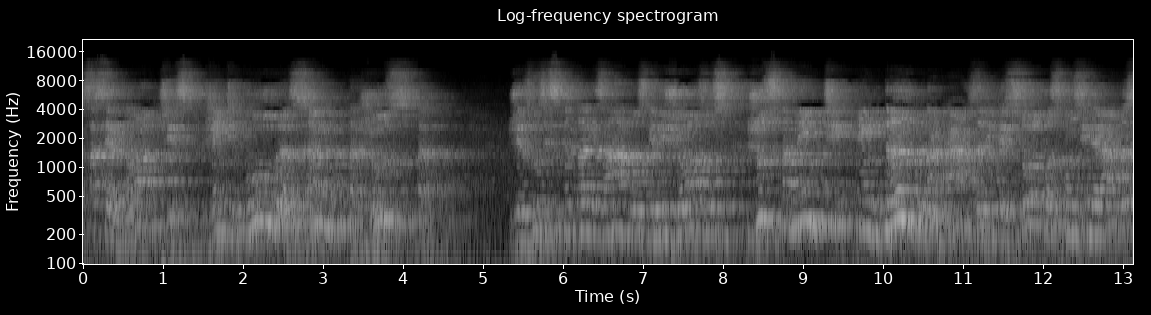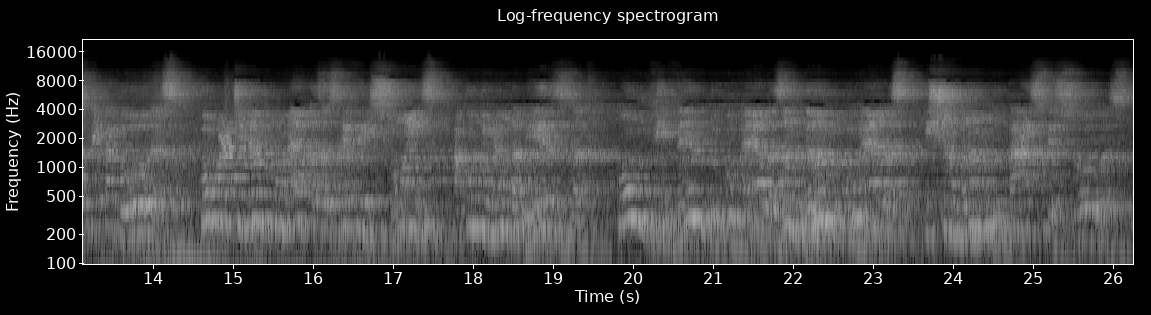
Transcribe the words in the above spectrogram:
sacerdotes, gente pura, santa, justa. Jesus escandalizava os religiosos justamente entrando na casa de pessoas consideradas pecadoras, compartilhando com elas as refeições, a comunhão da mesa, convivendo com elas, andando com elas e chamando tais pessoas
